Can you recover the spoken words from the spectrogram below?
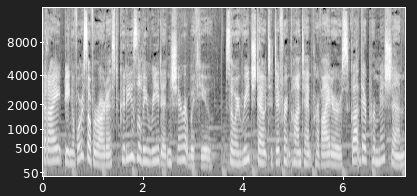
that I, being a voiceover artist, could easily read it and share it with you. So I reached out to different content providers, got their permission,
